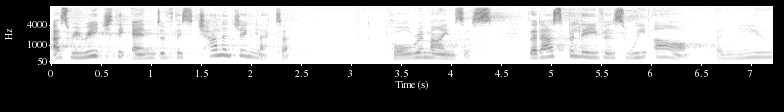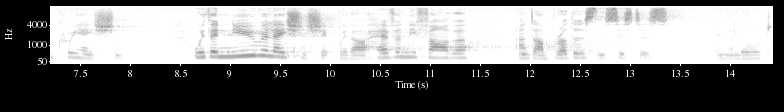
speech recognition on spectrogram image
as we reach the end of this challenging letter, Paul reminds us that as believers we are a new creation with a new relationship with our Heavenly Father and our brothers and sisters in the Lord,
